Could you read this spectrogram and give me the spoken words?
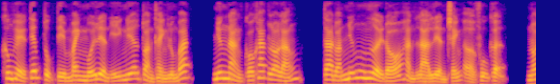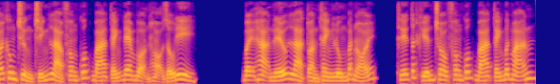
không hề tiếp tục tìm manh mối liền ý nghĩa toàn thành lùng bắt, nhưng nàng có khác lo lắng, ta đoán những người đó hẳn là liền tránh ở phụ cận, nói không chừng chính là phong quốc bá tánh đem bọn họ giấu đi. Bệ hạ nếu là toàn thành lùng bắt nói, thế tất khiến cho phong quốc bá tánh bất mãn.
